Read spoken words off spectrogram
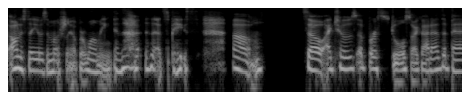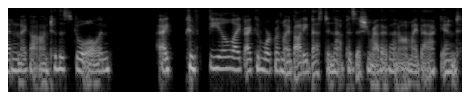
honestly it was emotionally overwhelming in that in that space. Um so i chose a birth stool so i got out of the bed and i got onto the stool and i could feel like i could work with my body best in that position rather than on my back and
